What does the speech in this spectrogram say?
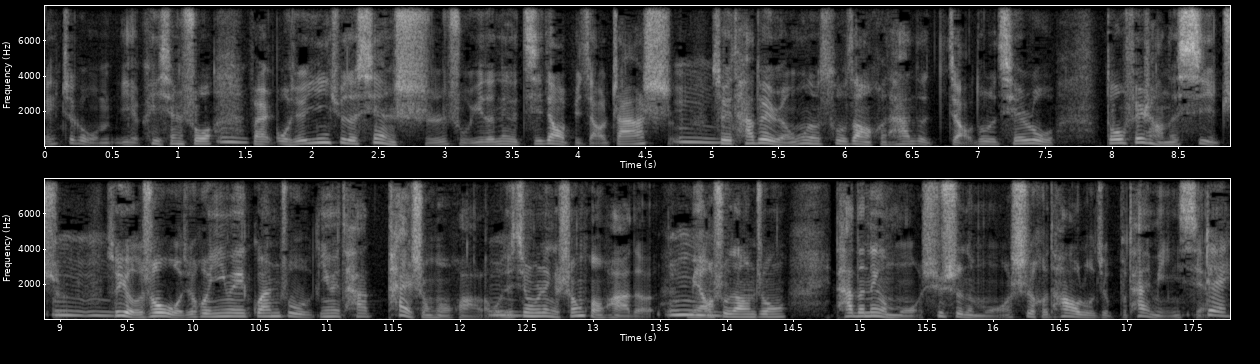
哎，这个我们也可以先说，嗯反正我觉得英剧的现实主义的那个基调比较扎实，嗯，所以他对人物的塑造和他的角度的切入都非常的细致。嗯嗯，所以有的时候我就会因为关注，因为它太生活化了，嗯我就进入那个生活化的嗯描述当中，它的那个模叙事的模式和套路就不太明显。对，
